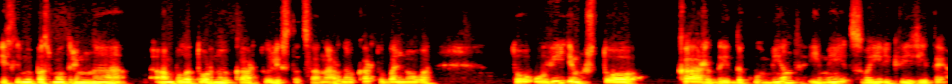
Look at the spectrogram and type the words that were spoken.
Если мы посмотрим на амбулаторную карту или стационарную карту больного, то увидим, что каждый документ имеет свои реквизиты.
